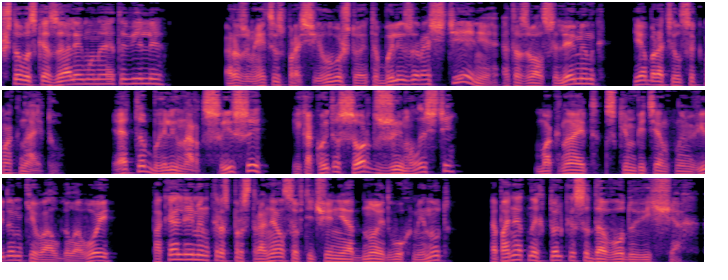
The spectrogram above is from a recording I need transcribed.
Что вы сказали ему на это, Вилли? Разумеется, спросил его, что это были за растения, отозвался Леминг и обратился к Макнайту. Это были нарциссы И какой-то сорт жимолости? Макнайт с компетентным видом кивал головой, пока Леминг распространялся в течение одной-двух минут о понятных только садоводу вещах.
